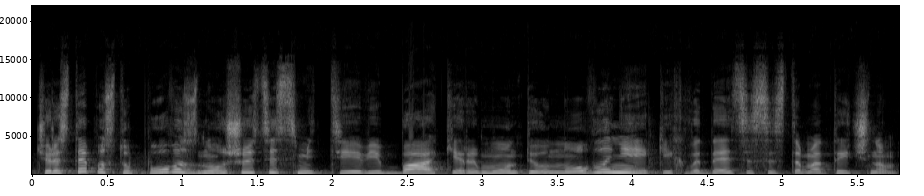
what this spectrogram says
Через те поступово зношуються сміттєві баки, ремонт і оновлення яких ведеться систематично.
